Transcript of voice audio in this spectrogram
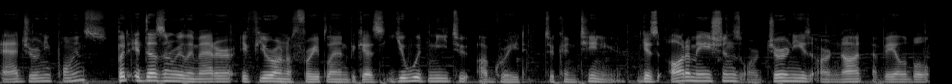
add journey points, but it doesn't really matter if you're on a free plan because you would need to upgrade to continue because automations or journeys are not available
